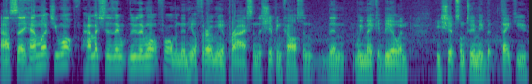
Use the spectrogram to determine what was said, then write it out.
I'll say how much you want, how much do they do they want for them, and then he'll throw me a price and the shipping cost, and then we make a deal and he ships them to me. But thank you,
